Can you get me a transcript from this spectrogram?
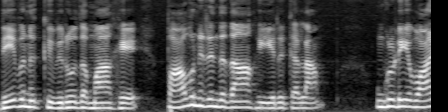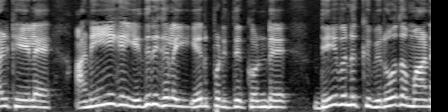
தேவனுக்கு விரோதமாக பாவு நிறைந்ததாக இருக்கலாம். உங்களுடைய வாழ்க்கையில அநேக எதிரிகளை ஏற்படுத்தி கொண்டு தேவனுக்கு விரோதமான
